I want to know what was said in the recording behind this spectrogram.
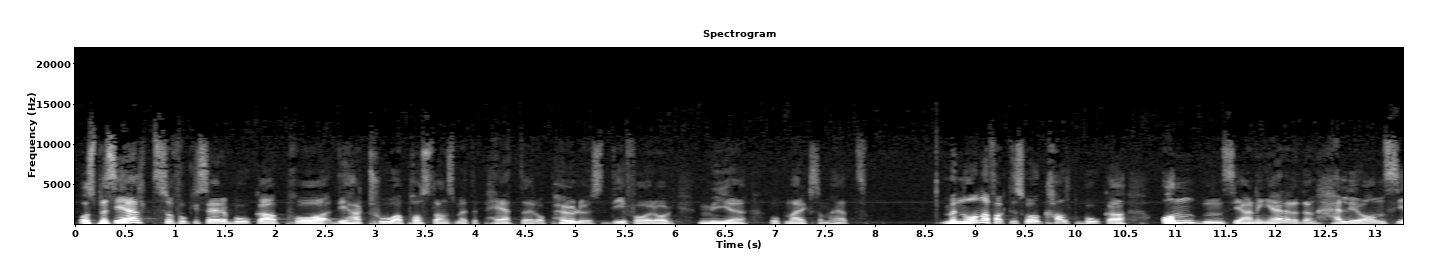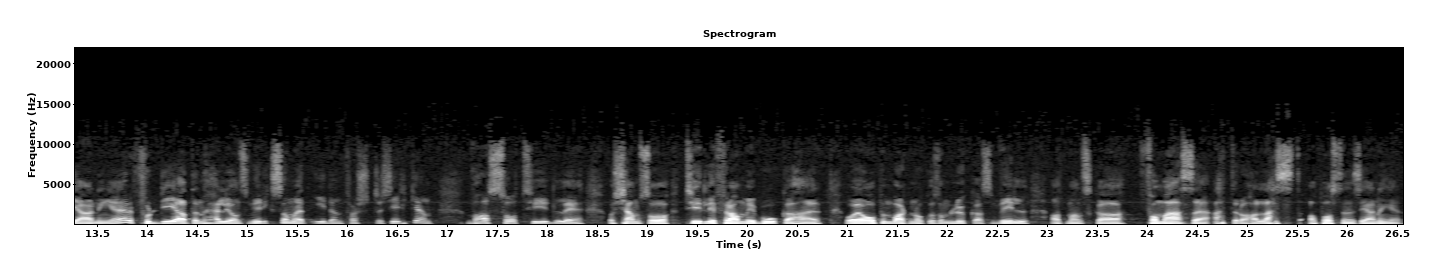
Og Spesielt så fokuserer boka på de her to apostlene som heter Peter og Paulus. De får òg mye oppmerksomhet. Men noen har faktisk òg kalt boka Åndens gjerninger, eller Den hellige ånds gjerninger, fordi at Den hellige ånds virksomhet i den første kirken var så tydelig og kommer så tydelig fram i boka her, og er åpenbart noe som Lukas vil at man skal få med seg etter å ha lest apostlenes gjerninger.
